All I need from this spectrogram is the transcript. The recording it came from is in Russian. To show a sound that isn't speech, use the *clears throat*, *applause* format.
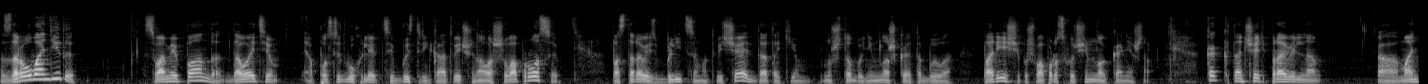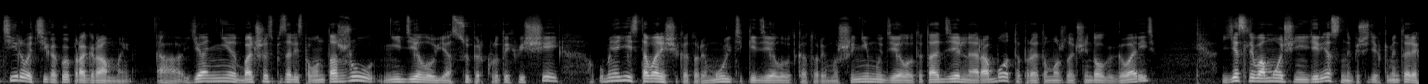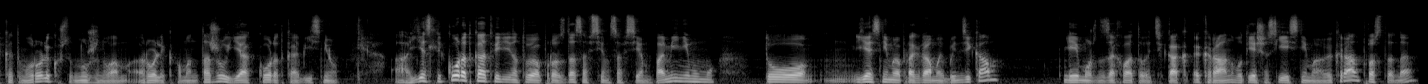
Здорово, бандиты! С вами Панда. Давайте а, после двух лекций быстренько отвечу на ваши вопросы. Постараюсь блицем отвечать, да, таким, ну, чтобы немножко это было порезче, потому что вопросов очень много, конечно. Как начать правильно а, монтировать и какой программой? А, я не большой специалист по монтажу, не делаю я супер крутых вещей. У меня есть товарищи, которые мультики делают, которые машиниму делают. Это отдельная работа, про это можно очень долго говорить. Если вам очень интересно, напишите в комментариях к этому ролику, что нужен вам ролик по монтажу, я коротко объясню. А если коротко ответить на твой вопрос, да, совсем-совсем по минимуму, то я снимаю программой Bandicam, ей можно захватывать как экран, вот я сейчас ей снимаю экран просто, да,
